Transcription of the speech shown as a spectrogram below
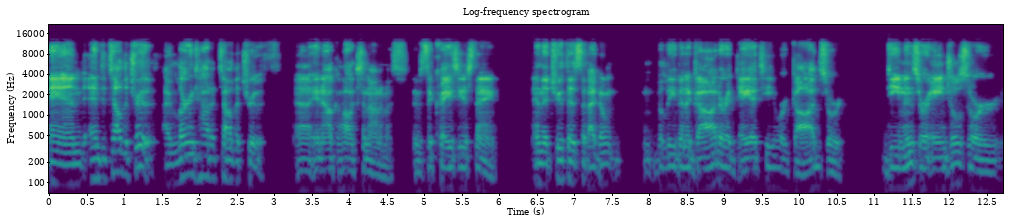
and and to tell the truth, I learned how to tell the truth uh, in Alcoholics Anonymous. It was the craziest thing. And the truth is that I don't believe in a god or a deity or gods or demons or angels or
